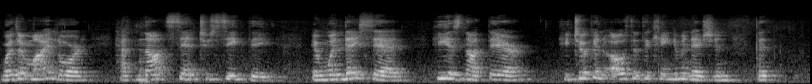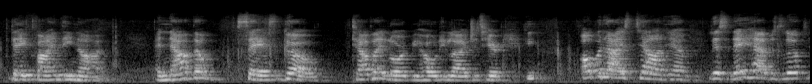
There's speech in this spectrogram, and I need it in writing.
whether my Lord hath not sent to seek thee. And when they said, He is not there, he took an oath of the kingdom and nation that they find thee not. And now thou sayest, Go, tell thy Lord, behold, Elijah is here. He, Obadiah's telling him, listen, Ahab has looked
